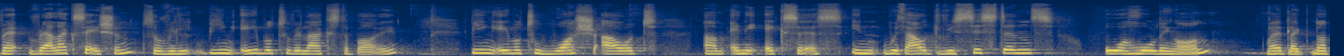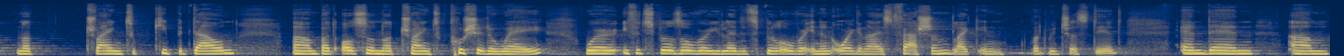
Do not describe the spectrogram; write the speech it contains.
re- relaxation, so re- being able to relax the body, being able to wash out um, any excess in without resistance or holding on, right? Like not not trying to keep it down, um, but also not trying to push it away. Where if it spills over, you let it spill over in an organized fashion, like in what we just did, and then um,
